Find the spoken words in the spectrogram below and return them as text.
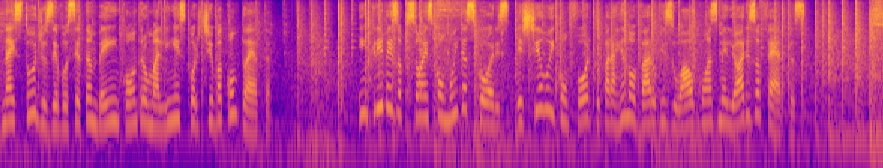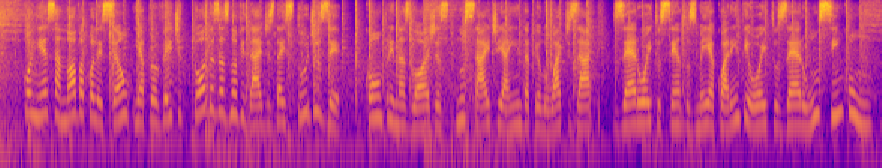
Na Estúdio Z você também encontra uma linha esportiva completa. Incríveis opções com muitas cores, estilo e conforto para renovar o visual com as melhores ofertas. Conheça a nova coleção e aproveite todas as novidades da Estúdio Z. Compre nas lojas, no site e ainda pelo WhatsApp 0800 648 0151.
